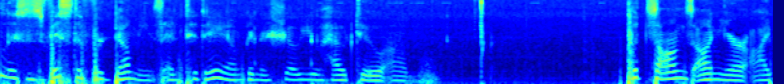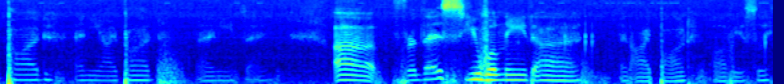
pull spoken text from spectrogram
this is Vista for Dummies, and today I'm going to show you how to um, put songs on your iPod, any iPod, anything. Uh, for this, you will need uh, an iPod, obviously,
